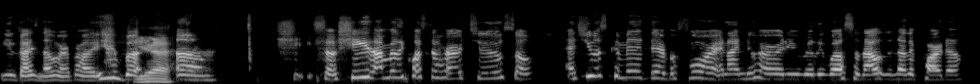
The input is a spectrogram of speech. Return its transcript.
You guys know her probably, but yeah. Um, she so she's I'm really close to her too. So and she was committed there before, and I knew her already really well. So that was another part of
